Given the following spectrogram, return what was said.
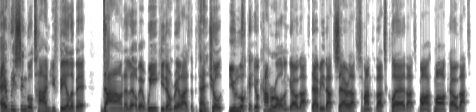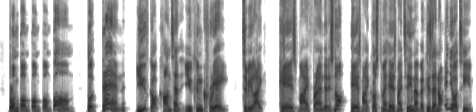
every single time you feel a bit down, a little bit weak, you don't realize the potential. You look at your camera roll and go, that's Debbie, that's Sarah, that's Samantha, that's Claire, that's Mar- Marco, that's boom, boom, boom, boom, boom. But then you've got content that you can create to be like, here's my friend. And it's not, here's my customer, here's my team member, because they're not in your team.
